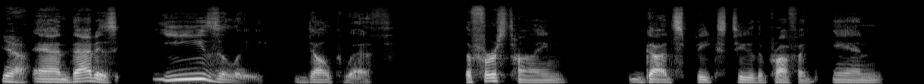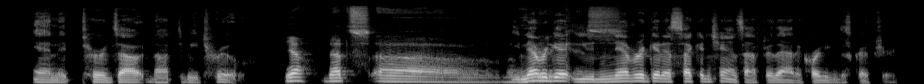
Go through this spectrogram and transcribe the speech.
Yeah, and that is easily dealt with the first time God speaks to the prophet and and it turns out not to be true. yeah, that's uh, You never get you never get a second chance after that according to scripture.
